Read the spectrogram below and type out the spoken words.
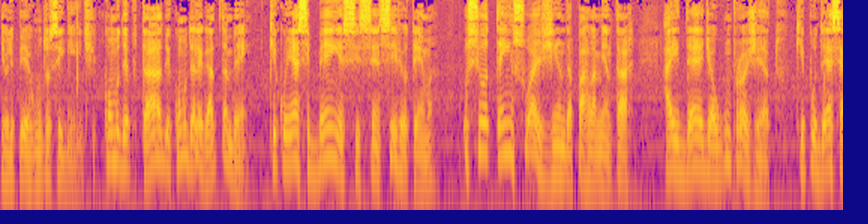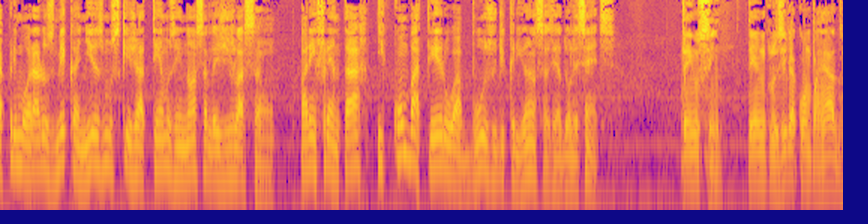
eu lhe pergunto o seguinte: como deputado e como delegado também, que conhece bem esse sensível tema, o senhor tem em sua agenda parlamentar a ideia de algum projeto que pudesse aprimorar os mecanismos que já temos em nossa legislação para enfrentar e combater o abuso de crianças e adolescentes? Tenho sim. Tenho inclusive acompanhado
